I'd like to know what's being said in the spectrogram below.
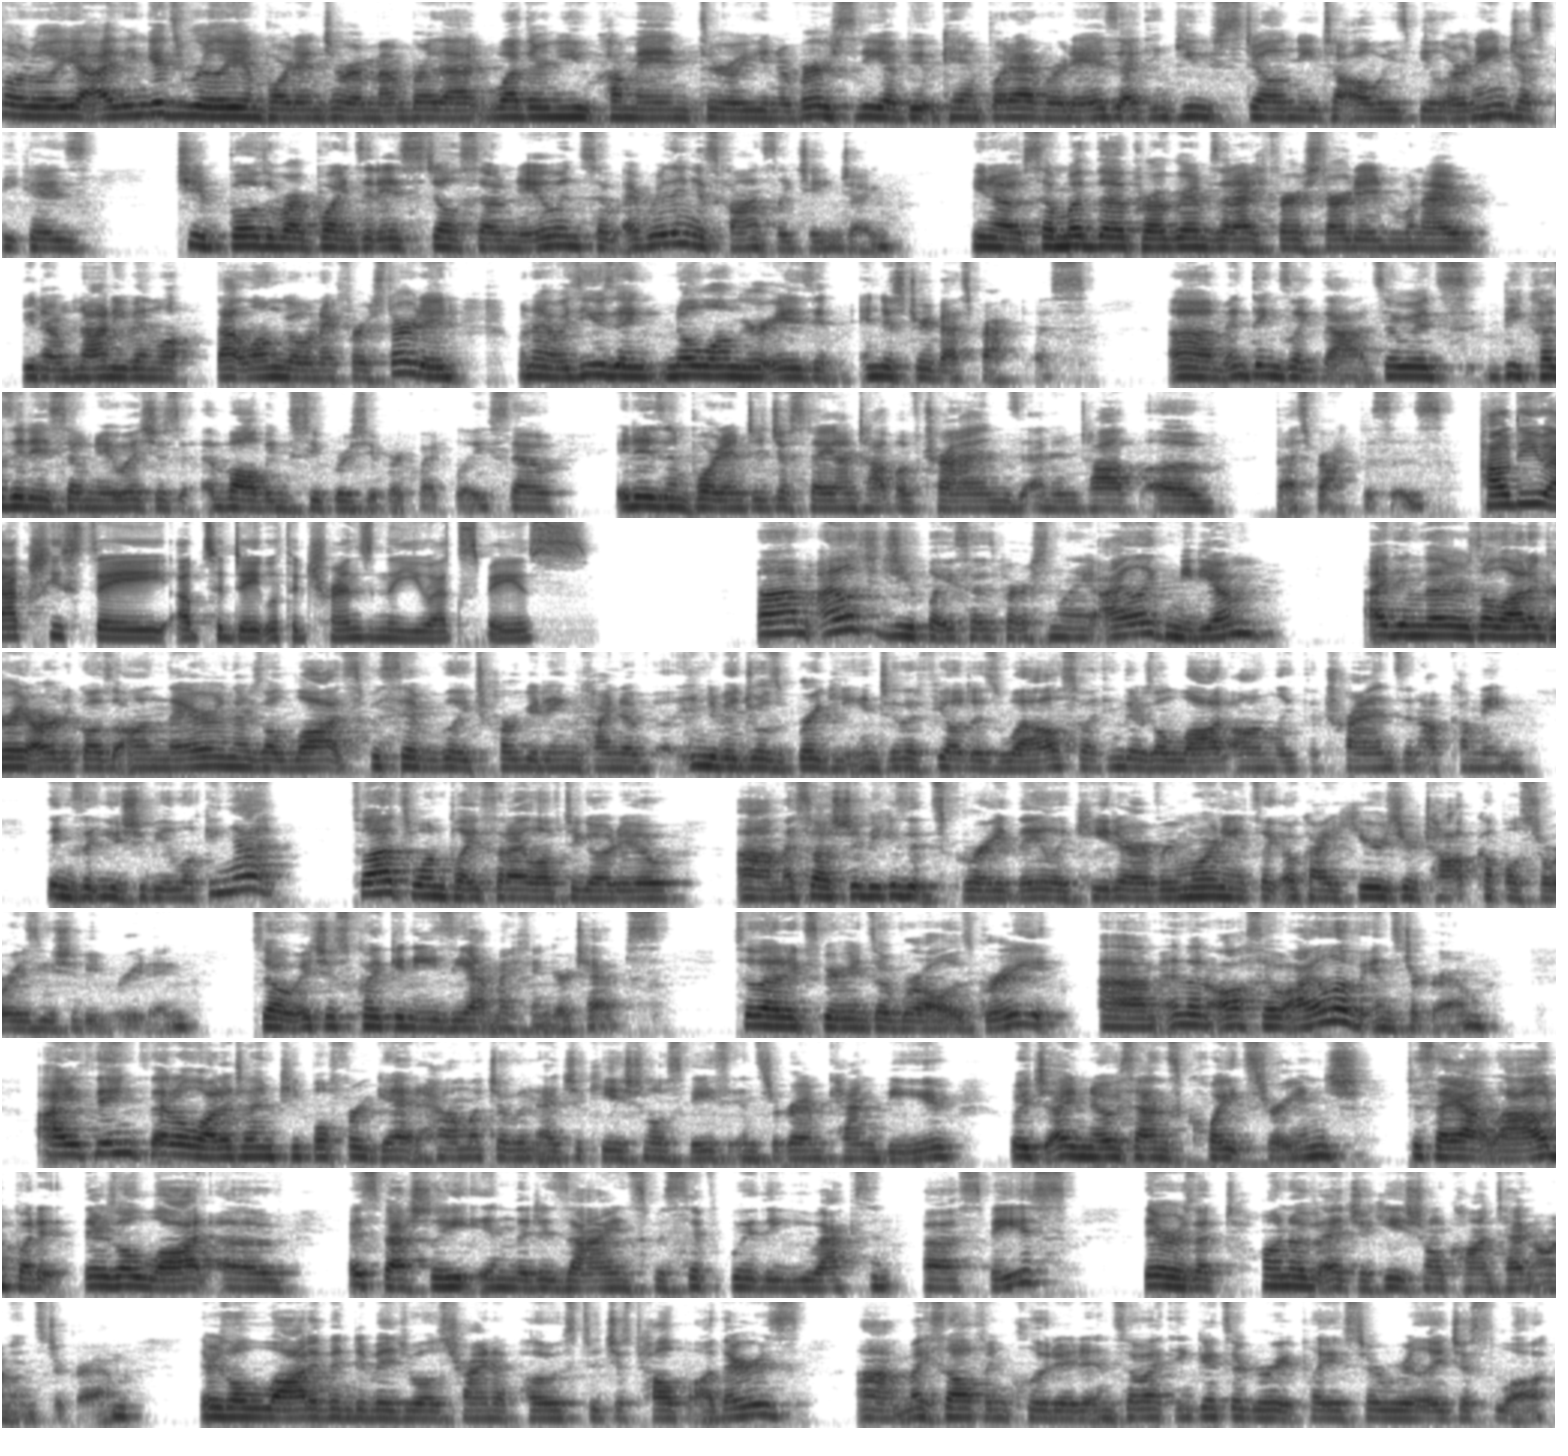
Totally. Yeah. I think it's really important to remember that whether you come in through a university, a boot camp, whatever it is, I think you still need to always be learning just because to both of our points, it is still so new. And so everything is constantly changing. You know, some of the programs that I first started when I, you know, not even lo- that long ago when I first started, when I was using, no longer is an industry best practice um, and things like that. So it's because it is so new, it's just evolving super, super quickly. So it is important to just stay on top of trends and on top of best practices. How do you actually stay up to date with the trends in the UX space? Um, I look to two places personally. I like Medium. I think there's a lot of great articles on there, and there's a lot specifically targeting kind of individuals breaking into the field as well. So I think there's a lot on like the trends and upcoming things that you should be looking at. So that's one place that I love to go to, um, especially because it's great. They like cater every morning. It's like, okay, here's your top couple stories you should be reading. So it's just quick and easy at my fingertips. So that experience overall is great. Um, and then also, I love Instagram. I think that a lot of time people forget how much of an educational space Instagram can be, which I know sounds quite strange to say out loud, but it, there's a lot of, especially in the design, specifically the UX uh, space, there is a ton of educational content on Instagram. There's a lot of individuals trying to post to just help others, um, myself included. And so I think it's a great place to really just look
